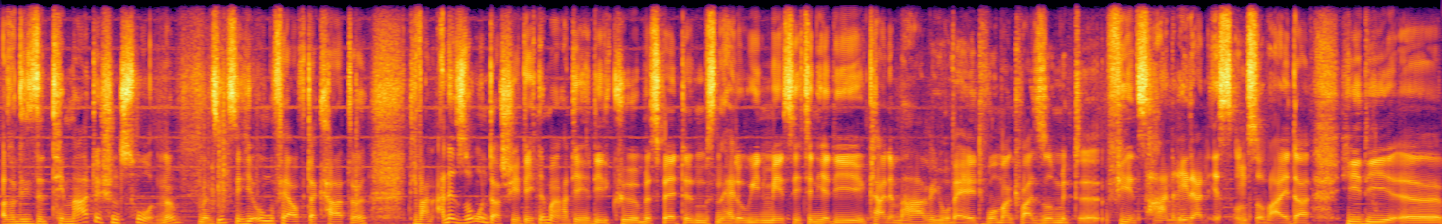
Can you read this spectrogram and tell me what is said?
Also diese thematischen Zonen, ne? man sieht sie hier ungefähr auf der Karte, die waren alle so unterschiedlich. Ne? Man hat hier die Kürbiswelt, ein bisschen Halloween-mäßig, dann hier die kleine Mario-Welt, wo man quasi so mit äh, vielen Zahnrädern ist und so weiter. Hier die, äh,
